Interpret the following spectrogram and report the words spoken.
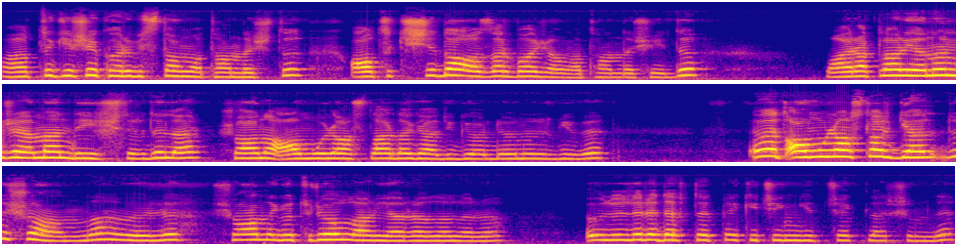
6 kişi Karabistan vatandaştı. 6 kişi de Azerbaycan vatandaşıydı. Bayraklar yanınca hemen değiştirdiler. Şu anda ambulanslar da geldi gördüğünüz gibi. Evet ambulanslar geldi şu anda böyle. Şu anda götürüyorlar yaralıları. Ölüleri defnetmek için gidecekler şimdi.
